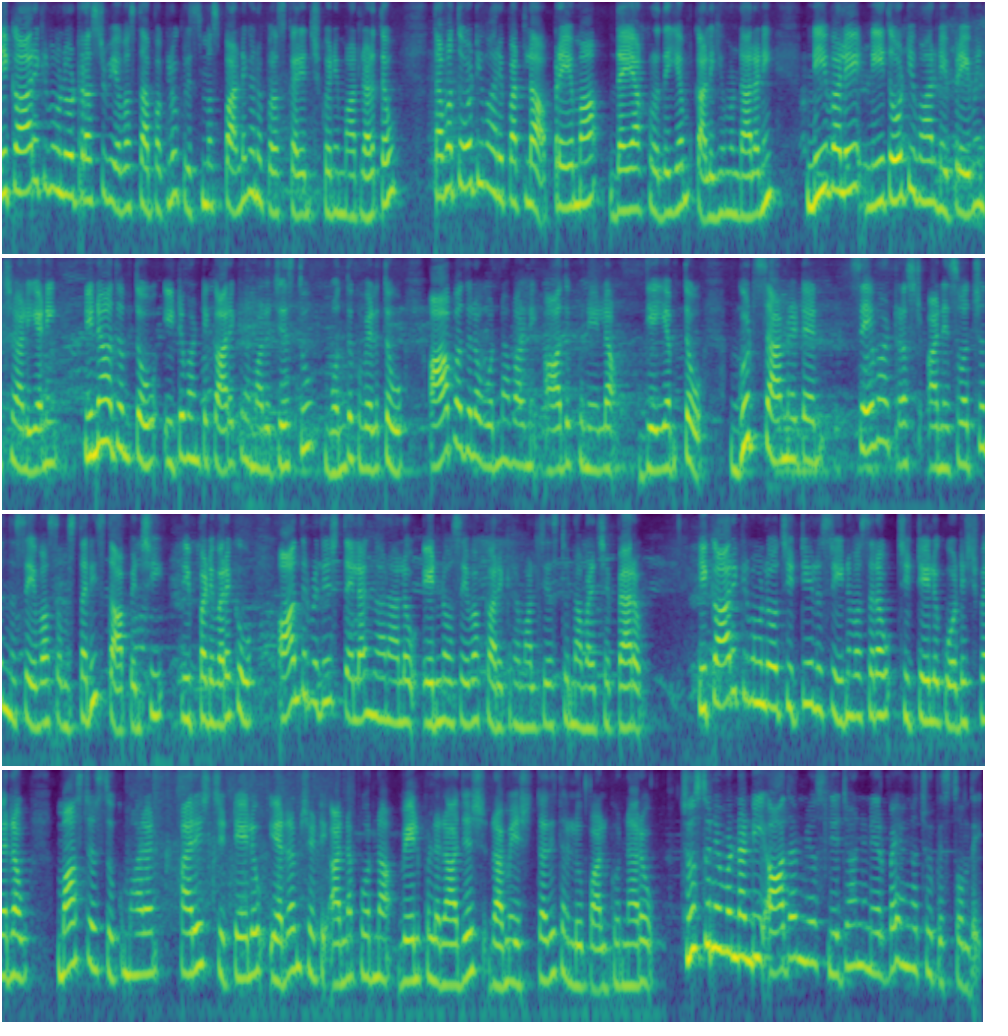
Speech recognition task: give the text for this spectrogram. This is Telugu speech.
ఈ కార్యక్రమంలో ట్రస్ట్ వ్యవస్థాపకులు క్రిస్మస్ పండుగను పురస్కరించుకొని మాట్లాడుతూ తమ తోటి వారి పట్ల ప్రేమ దయా హృదయం కలిగి ఉండాలని నీ వలే నీ తోటి వారిని ప్రేమించాలి అని నినాదంతో ఇటువంటి కార్యక్రమాలు చేస్తూ ముందుకు వెళుతూ ఆపదలో ఉన్న వారిని ఆదుకునేలా ధ్యేయంతో గుడ్ సామినిటన్ సేవా ట్రస్ట్ అనే స్వచ్ఛంద సేవా సంస్థని స్థాపించి ఇప్పటి వరకు ఆంధ్రప్రదేశ్ తెలంగాణలో ఎన్నో సేవా కార్యక్రమాలు చేస్తున్నామని చెప్పారు. ఈ కార్యక్రమంలో చిట్టేలు శ్రీనివాసరావు చిట్టేలు కోటేశ్వరరావు మాస్టర్ సుకుమారన్ హరీష్ చిట్టేలు ఎర్రంశెట్టి అన్నపూర్ణ వేల్పుల రాజేష్ రమేష్ తదితరులు పాల్గొన్నారు. చూస్తూనే ఉండండి ఆదం న్యూస్ నిజాన్ని నిర్భయంగా చూపిస్తుంది.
